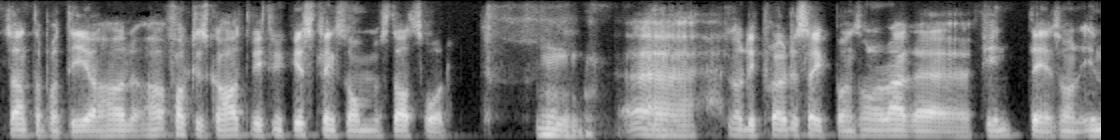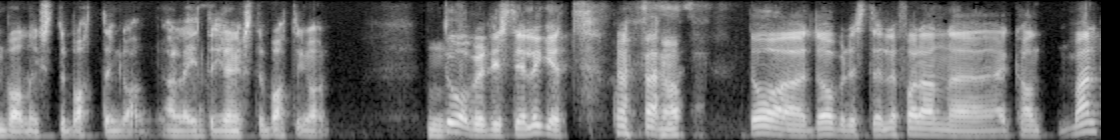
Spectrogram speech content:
Senterpartiet har, har faktisk har hatt Vidkun Quisling som statsråd. mm, Uh, når de prøvde seg på en sånn der uh, finte i en sånn innvandringsdebatt en gang, eller integreringsdebatt en gang. Mm. Da ble de stille, gitt. ja. da, da ble det stille fra den uh, kanten. Men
